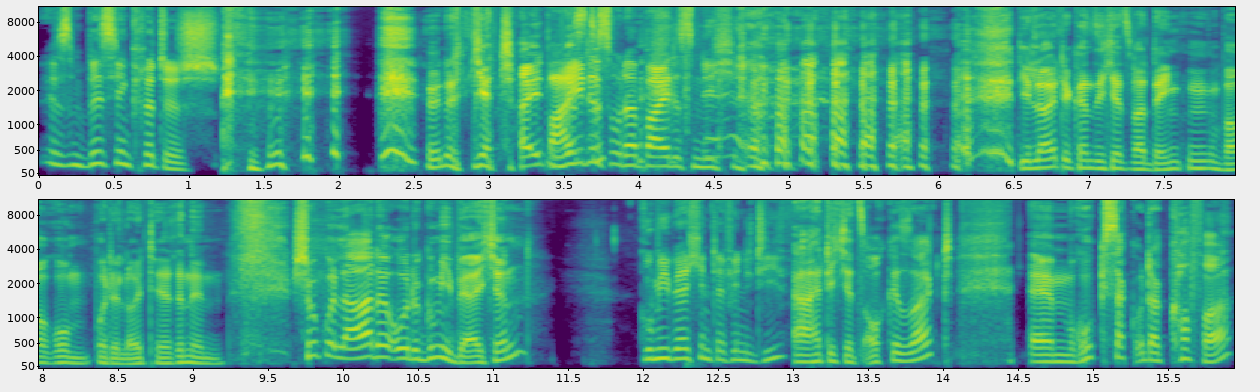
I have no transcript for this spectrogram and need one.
Ist ein bisschen kritisch. Wenn du dich entscheiden Beides müsstest. oder beides nicht. Die Leute können sich jetzt mal denken, warum. Oder Leuterinnen. Schokolade oder Gummibärchen? Gummibärchen definitiv. Ah, hätte ich jetzt auch gesagt. Ähm, Rucksack oder Koffer?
